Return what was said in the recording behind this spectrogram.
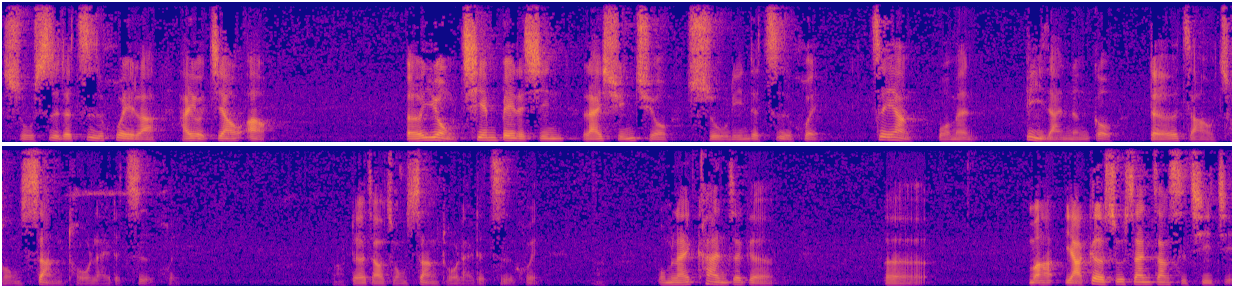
属世的智慧啦，还有骄傲，而用谦卑的心来寻求属灵的智慧，这样我们必然能够。得着从上头来的智慧，啊，得着从上头来的智慧，我们来看这个，呃，马雅各书三章十七节，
